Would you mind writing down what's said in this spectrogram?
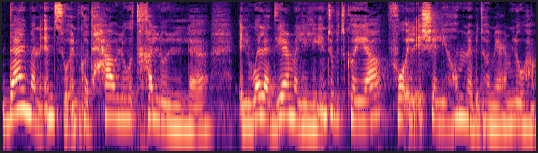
دائما انسوا إنكم تحاولوا تخلوا الولد يعمل اللي أنتم بدكم إياه فوق الإشياء اللي هم بدهم يعملوها.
